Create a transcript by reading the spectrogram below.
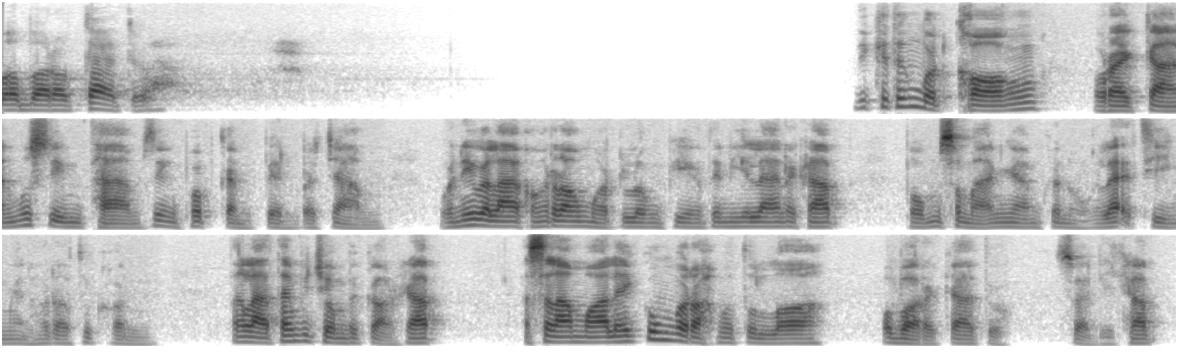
วะบะเรากาตุนี่คือทั้งหมดของรายการมุสลิมไทม์ซึ่งพบกันเป็นประจำ วันนี้เวลาของเราหมดลงเพียงเท่านี้แล้วนะครับ ผมสมานงามขนงและทีมงานของเราทุกคนต้งลาท่านผู้ชมไปก่อนครับอัสสลามุอะลัยกุมวะเราะห์มะตุลลอฮ์วะบะเรากาตุสวัสดีครับ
